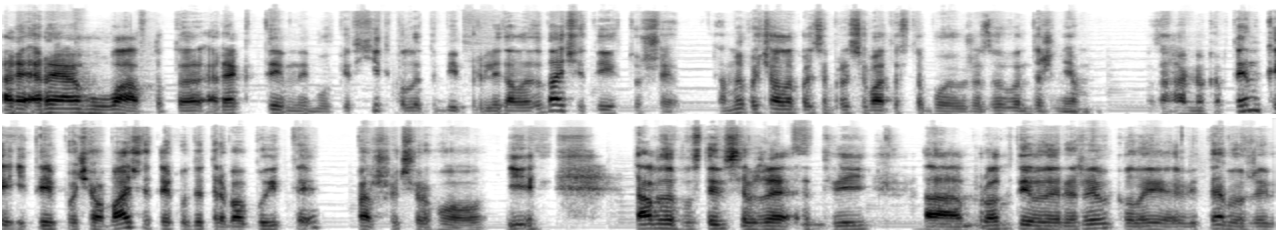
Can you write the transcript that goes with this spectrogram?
реагував, тобто реактивний був підхід, коли тобі прилітали задачі, ти їх тушив. А ми почали потім працювати з тобою вже з вивантаженням загальної картинки, і ти почав бачити, куди треба бити першочергово. І там запустився вже твій а, проактивний режим, коли від тебе вже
